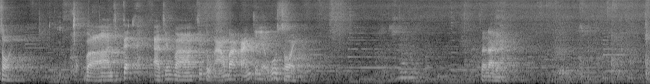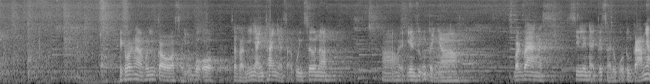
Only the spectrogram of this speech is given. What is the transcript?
sồi. Và chiếc kệ à chiếc, và chiếc tủ áo, ba cánh chất liệu gỗ sồi. Rất là đẹp. Thì các bác nào có nhu cầu sở hữu bộ sản phẩm như nhà anh Thanh ở xã Quỳnh Sơn à, à huyện Yên Dũng tỉnh à, Bắc Giang này xin liên hệ cơ sở đồ gỗ Tùng Tám nhé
